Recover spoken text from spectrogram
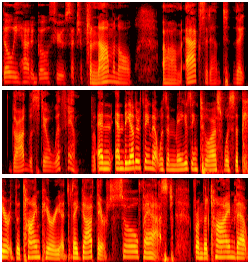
though he had to go through such a phenomenal um, accident, that God was still with him. And and the other thing that was amazing to us was the period, the time period. They got there so fast from the time that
